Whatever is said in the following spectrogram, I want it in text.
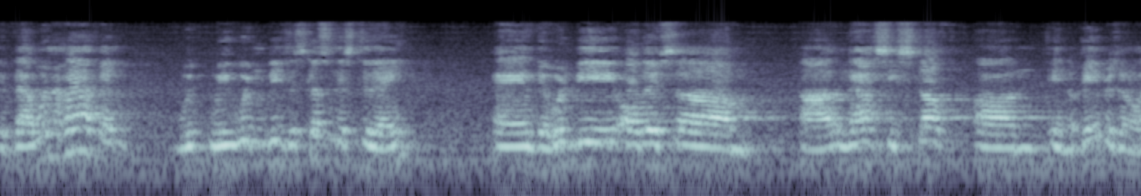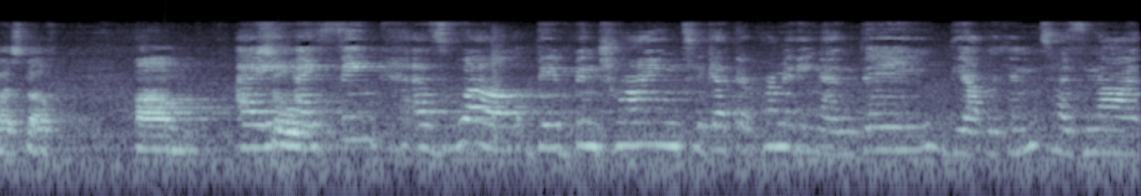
if that wouldn't have happened, we, we wouldn't be discussing this today. And there wouldn't be all this, um, uh, nasty stuff on, in the papers and all that stuff. Um, I, So- I think as well, they've been trying to get their permitting and they, the applicant, has not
